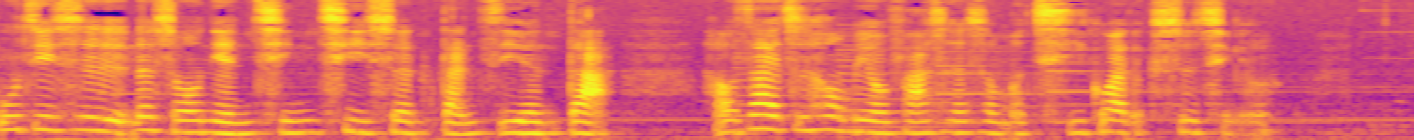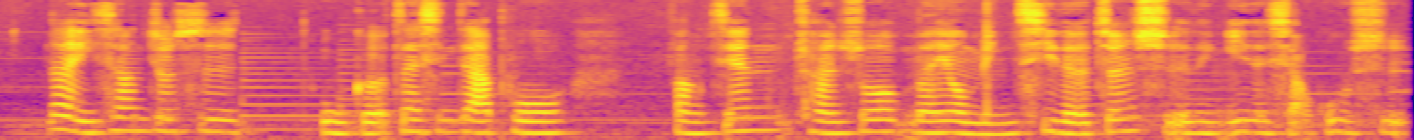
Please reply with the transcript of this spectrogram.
估计是那时候年轻气盛，胆子也很大。好在之后没有发生什么奇怪的事情了。那以上就是五个在新加坡坊间传说蛮有名气的真实灵异的小故事。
